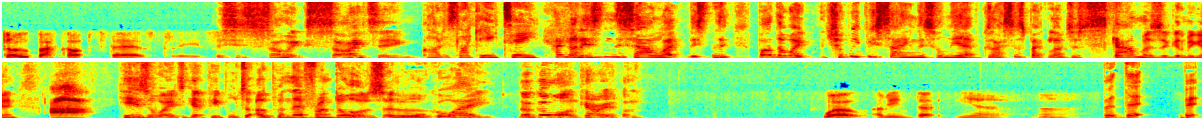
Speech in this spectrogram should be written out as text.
go back upstairs, please. This is so exciting. God, it's like E ET. Hang on, isn't this how like this? this by the way, should we be saying this on the air? Because I suspect loads of scammers are going to be going. Ah, here's a way to get people to open their front doors and Uh. walk away. No, go on, carry on. Well, I mean, that, yeah. Oh. But the but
